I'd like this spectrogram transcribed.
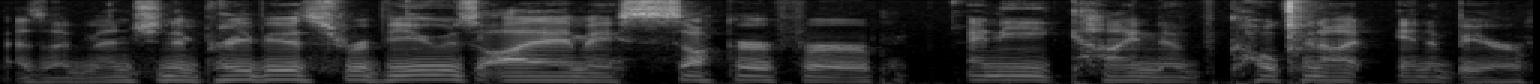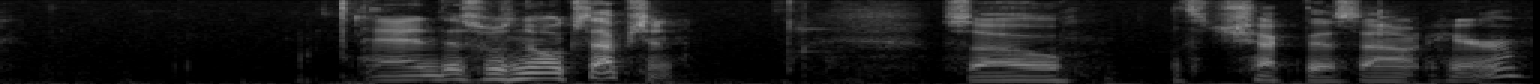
as I've mentioned in previous reviews, I am a sucker for any kind of coconut in a beer. And this was no exception. So let's check this out here.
